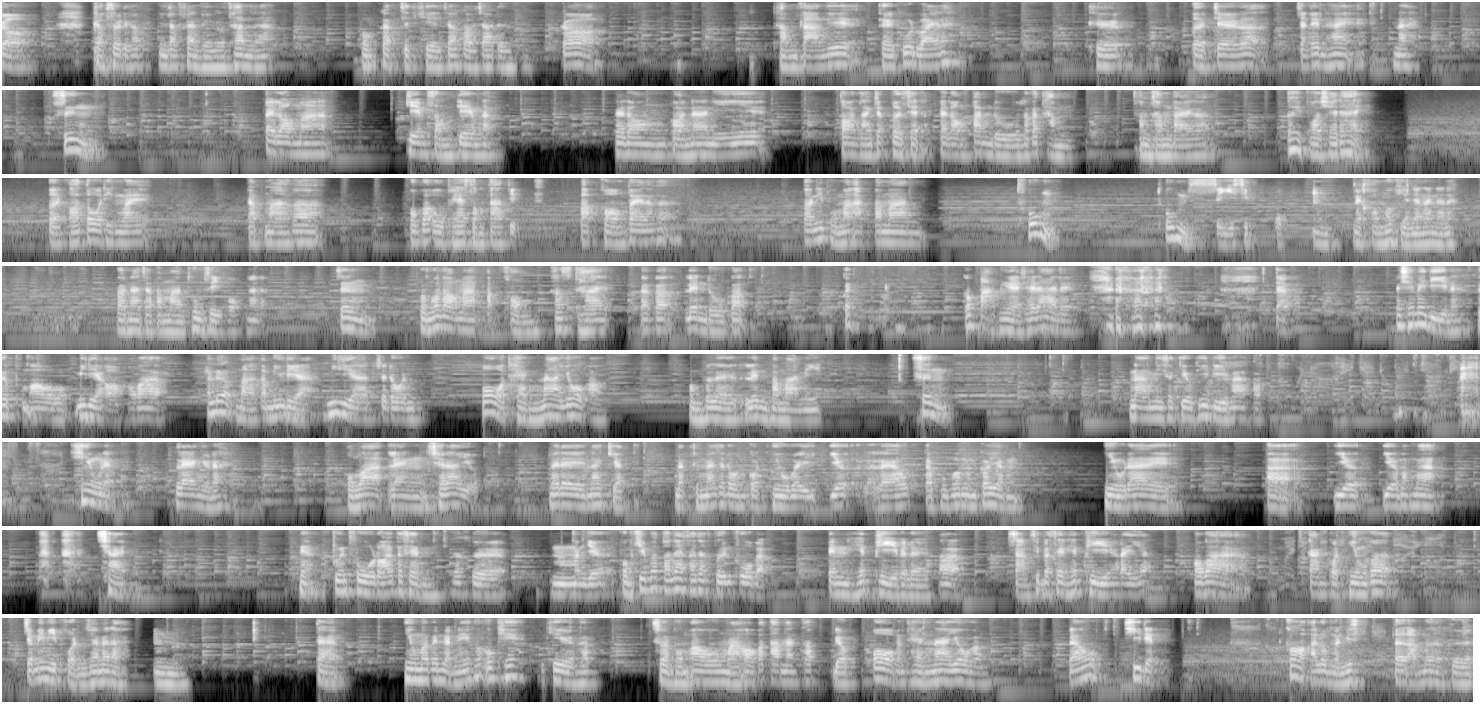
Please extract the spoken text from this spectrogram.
ก็กับสวัสดีครับมินรักแฟนเพลงทุกท่านนะผมกับ 7K เจ้าเก่าเจ้าเดิม ก็ทำตามที่เคยพูดไว้นะ คือเปิดเจอก็จะเล่นให้นะ ซึ่ง ไปลองมาเกมสองเกมละไปลองก่อนหน้านี้ ตอนหลังจากเปิดเสร็จไปลองปั้นดูแล้วก็ทำทำทำไปก็ เอ้ยพอใช้ได้ ปิดออโต้ทิ้งไว้ กลับมาก็ พบว่าอูแพ้สองตาติด ปรับของไปแล้วก็ตอนนี้ผมมาอัดประมาณ ทุ่ม ทุ่มสี่สิบหกในคอมเขาเขียนอย่างนั้นนะนะ ก็น่าจะประมาณทุ่มสี่หกนั่นแหละซึ่งผมก็ลองมาปรับของครั้งสุดท้าย แล้วก็เล่นดูก็ ก็ก็ปาดเหงื่อใช้ได้เลย แต่ ไม่ใช่ไม่ดีนะคือผมเอามิเลียออกเพราะว่า ถ้าเลือกหมากับมิเลีย มิเลียจะโดนโป้แทงหน้าโยกเอา ผมก็เลยเล่นประมาณนี้ ซึ่ง นางมีสกิลที่ดีมากครับฮิวเนี่ย แรงอยู่นะ ผมว่าแรงใช้ได้อยู่ ไม่ได้น่าเกลียดแบบถึงแม้จะโดนกดฮิวไปเยอะแล้ว แต่ผมว่ามันก็ยังฮิวได้อ่า เยอะ เยอะมากๆ ใช่ เนี่ยฟื้นฟูร้อยเปอร์เซ็นก็คือ มันเยอะ ผมคิดว่าตอนแรกเขาจะฟื้นฟูแบบเป็น HP ไปเลย ก็สามสิบเปอร์เซ็น HP อะไรเงี้ย เพราะว่าการกดฮิวก็จะไม่มีผลใช่ไหมล่ะ อืม แต่ฮิวมาเป็นแบบนี้ก็โอเค โอเคครับ ส่วนผมเอาหมาออกก็ตามนั้นครับ เดี๋ยวโป้มันแทงหน้าโยกเอาแล้วทีเด็ด ก็อารมณ์เหมือนมิสเตอร์อัมเมอร์คือ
